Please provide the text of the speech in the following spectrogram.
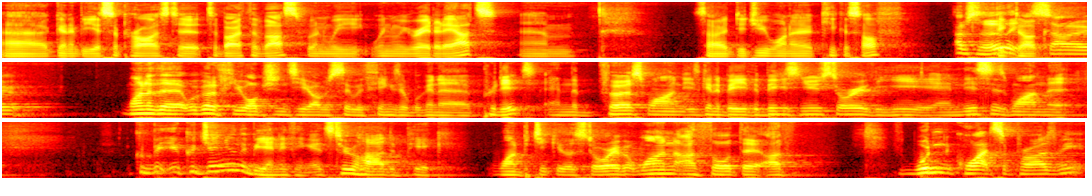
uh, going to be a surprise to, to both of us when we when we read it out. Um, so, did you want to kick us off? Absolutely. So one of the we've got a few options here, obviously, with things that we're going to predict, and the first one is going to be the biggest news story of the year, and this is one that could be it could genuinely be anything. It's too hard to pick one particular story, but one I thought that I wouldn't quite surprise me,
